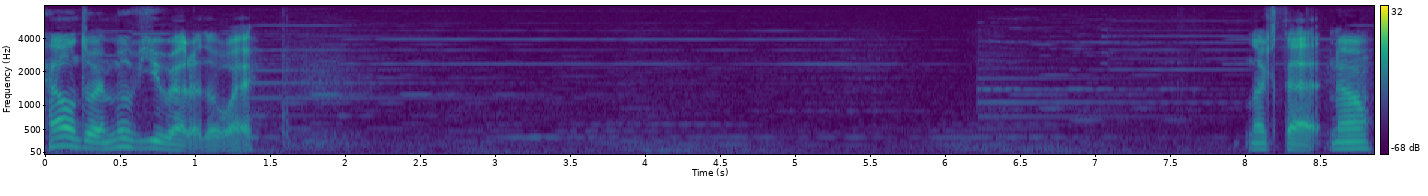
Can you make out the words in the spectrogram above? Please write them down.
Hell do I move you out of the way? Like that, no?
